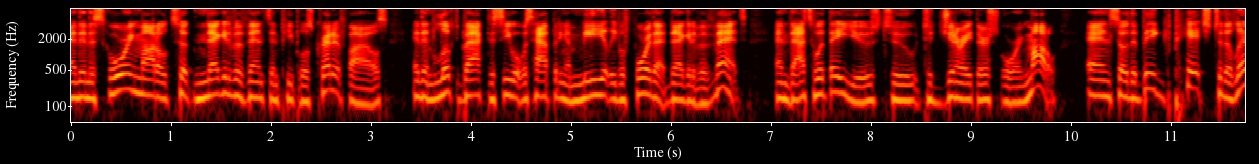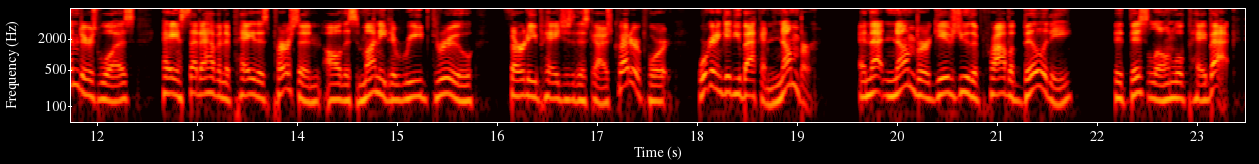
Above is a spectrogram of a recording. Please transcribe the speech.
and then the scoring model took negative events in people's credit files and then looked back to see what was happening immediately before that negative event, and that's what they used to to generate their scoring model. And so the big pitch to the lenders was, hey, instead of having to pay this person all this money to read through 30 pages of this guy's credit report, we're going to give you back a number. And that number gives you the probability that this loan will pay back.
